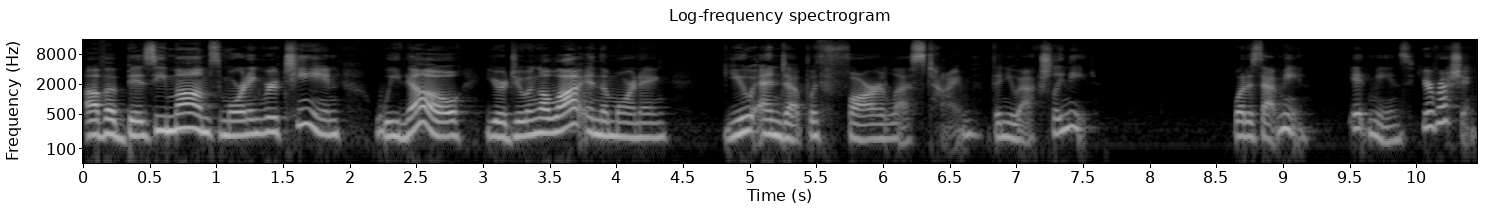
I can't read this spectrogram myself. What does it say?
of a busy mom's morning routine, we know you're doing a lot in the morning, you end up with far less time than you actually need. What does that mean? It means you're rushing.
